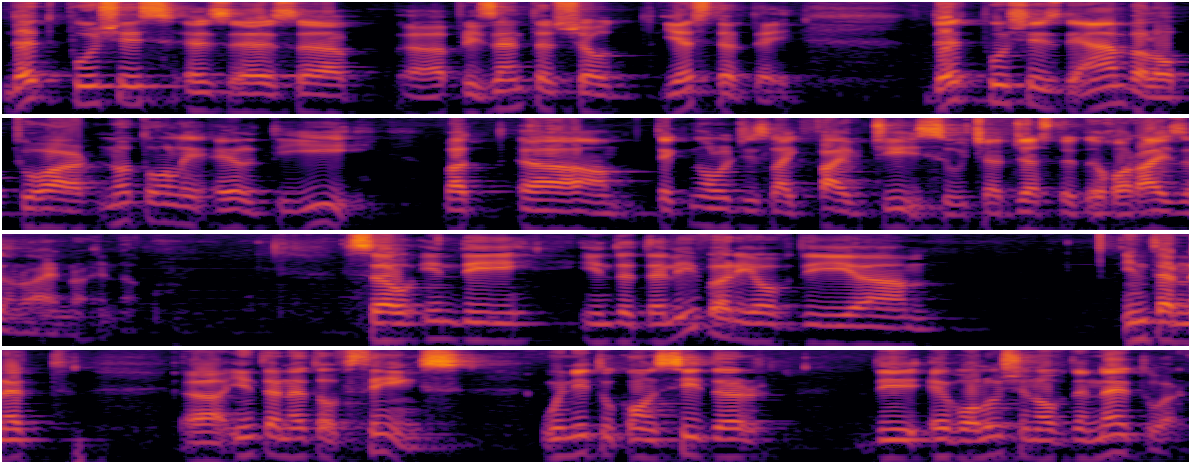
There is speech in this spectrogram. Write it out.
That pushes, as, as uh, uh, presenter showed yesterday, that pushes the envelope toward not only LTE, but um, technologies like 5Gs, which are just at the horizon right, right now. So in the, in the delivery of the um, Internet, uh, Internet of Things, we need to consider the evolution of the network.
